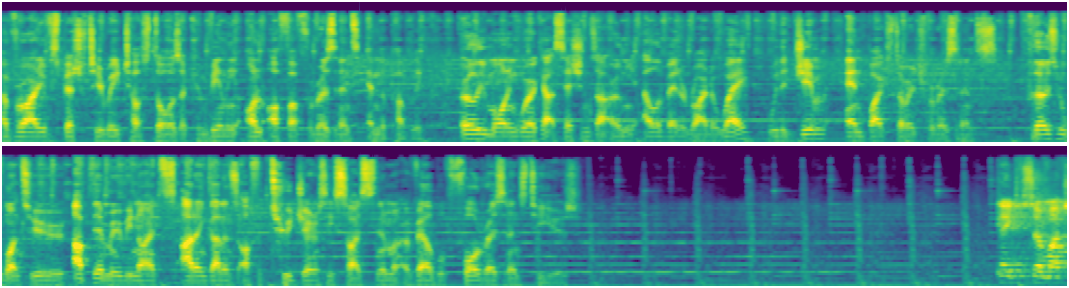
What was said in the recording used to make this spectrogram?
a variety of specialty retail stores are conveniently on offer for residents and the public. Early morning workout sessions are only elevated right away with a gym and bike storage for residents. For those who want to up their movie nights, Arden Gardens offer two generously sized cinema available for residents to use. Thank you so much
